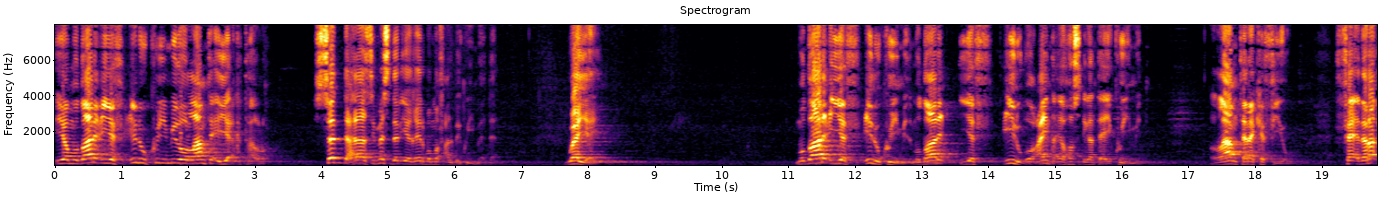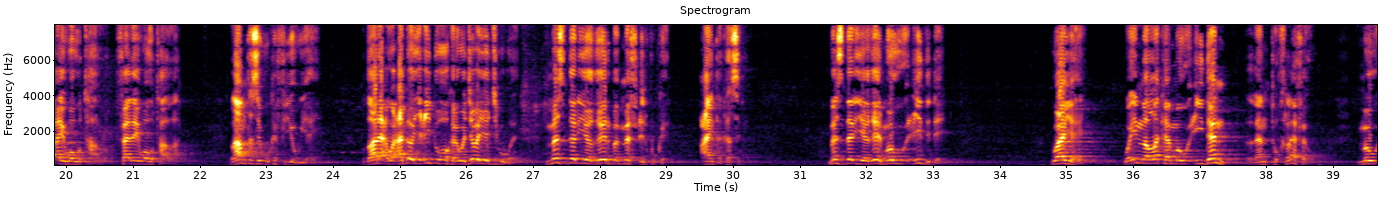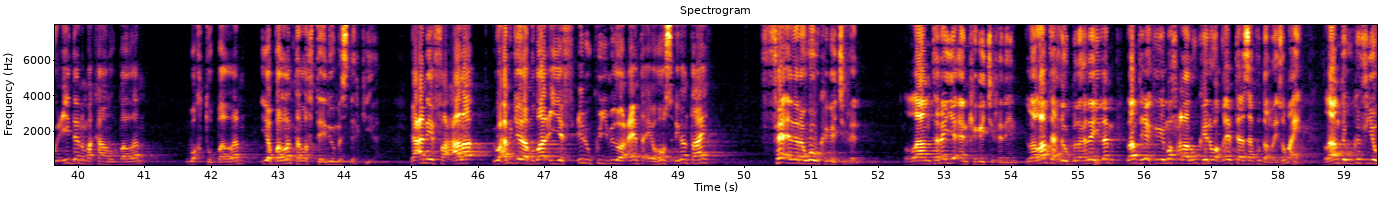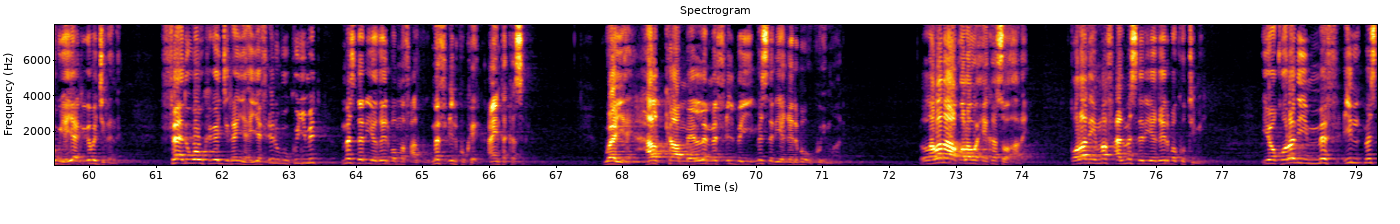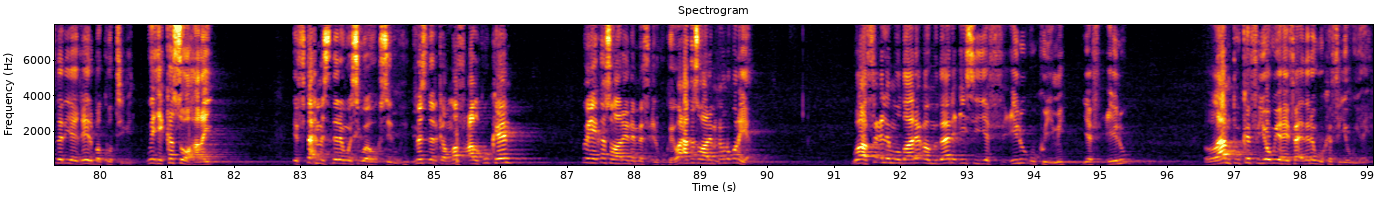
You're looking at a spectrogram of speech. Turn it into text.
Iyo mudaaric yafcilu ku yimid oo laamta ay ya ka taallo. Saddexdaasi masder iyo keyrba mafcal bay ku yimaadaan. Waa mudaaric yafcilu ku yimid mudaaric yafcilu oo caynta ay hoos dhigan tahay ku yimid. Laamtana ka fiyow. Fa'dana ay wow taallo fa'day wow taalla. Laamtase wuu ka fiyow yahay mudaaric wacaddo yaciidu oo kale wajaba yajibu waay. Masder iyo heerba mafcil ku keen. Caynta kasri masder iyo heer mawcid dheh. Waayahay wa ina laka mawcidan lan tukhlafahu. Mawcidan makaanu ballan waqtu ballan iyo ballanta lafteediioo masderkii ah. Yacnii facala waxaan u jeedaa mudaaric yafcilu ku yimid oo caynta ay hoos dhigan tahay fa'dana wow kaga jiran laamtana ya-an kaga jiranayn. Ilaa laamtaa xoog badan hadday laamta ya kaga mafcala lagu keena waa qaybtaasaan ku darray soo maahayn laamta wuu ka fiyow yahay yaa kagama jirana fa'du wow kaga jiran yahay yafcilu buu ku yimid masder iyo heyrba mafcalku mafcil ku keen caynta kasri. Waayahay halkaa meelle mafcil bay masder iyo heyrba uu ku imaanay. Labadaa qola wixii ka soo haray. Qoladii mafcal masder iyo heyrba ku timi. Iyo qoladii mafcil masder iyo heyrba ku timid wixii ka soo haray iftax masderan wasi waa hogsir wey masderka mafcal ku keen wixii ka soo harayna mafcil ku keen waxaa ka soo haray muxuu noqonayaa waa ficli mudaaric oo mudaariciisii yafcilu uu ku yimi yafcilu laamtuu ka fiyow yahay fa'dana wuu ka fiyow yahay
